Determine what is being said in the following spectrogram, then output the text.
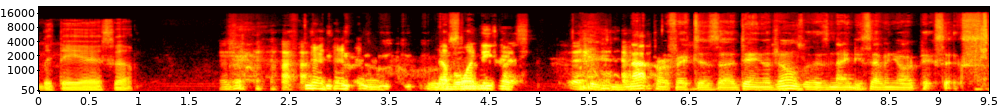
Lit their ass up. Number one defense. Not perfect is uh, Daniel Jones with his 97 yard pick six.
